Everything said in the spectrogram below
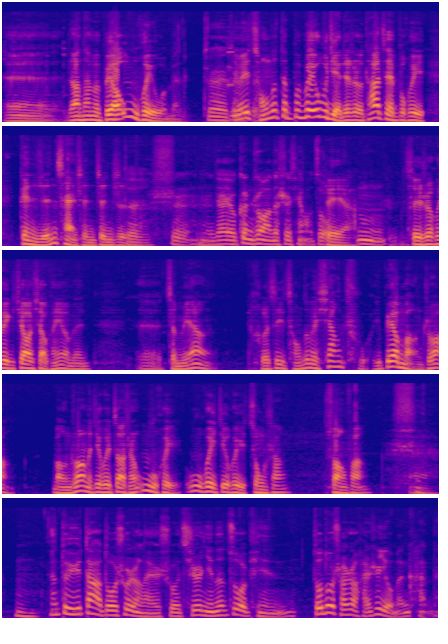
呃，让他们不要误会我们。对，因为虫子它不被误解的时候，它才不会跟人产生争执。对，是，人家有更重要的事情要做。对呀，嗯，所以说会教小朋友们，呃，怎么样和这些虫子们相处，也不要莽撞，莽撞了就会造成误会，误会就会中伤双方。是，嗯，那对于大多数人来说，其实您的作品多多少少还是有门槛的。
